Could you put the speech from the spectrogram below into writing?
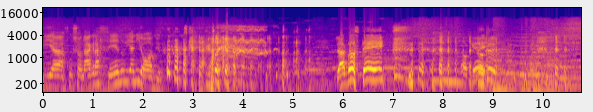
ia funcionar a grafeno e a nióbio. Já gostei, hein? ok?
